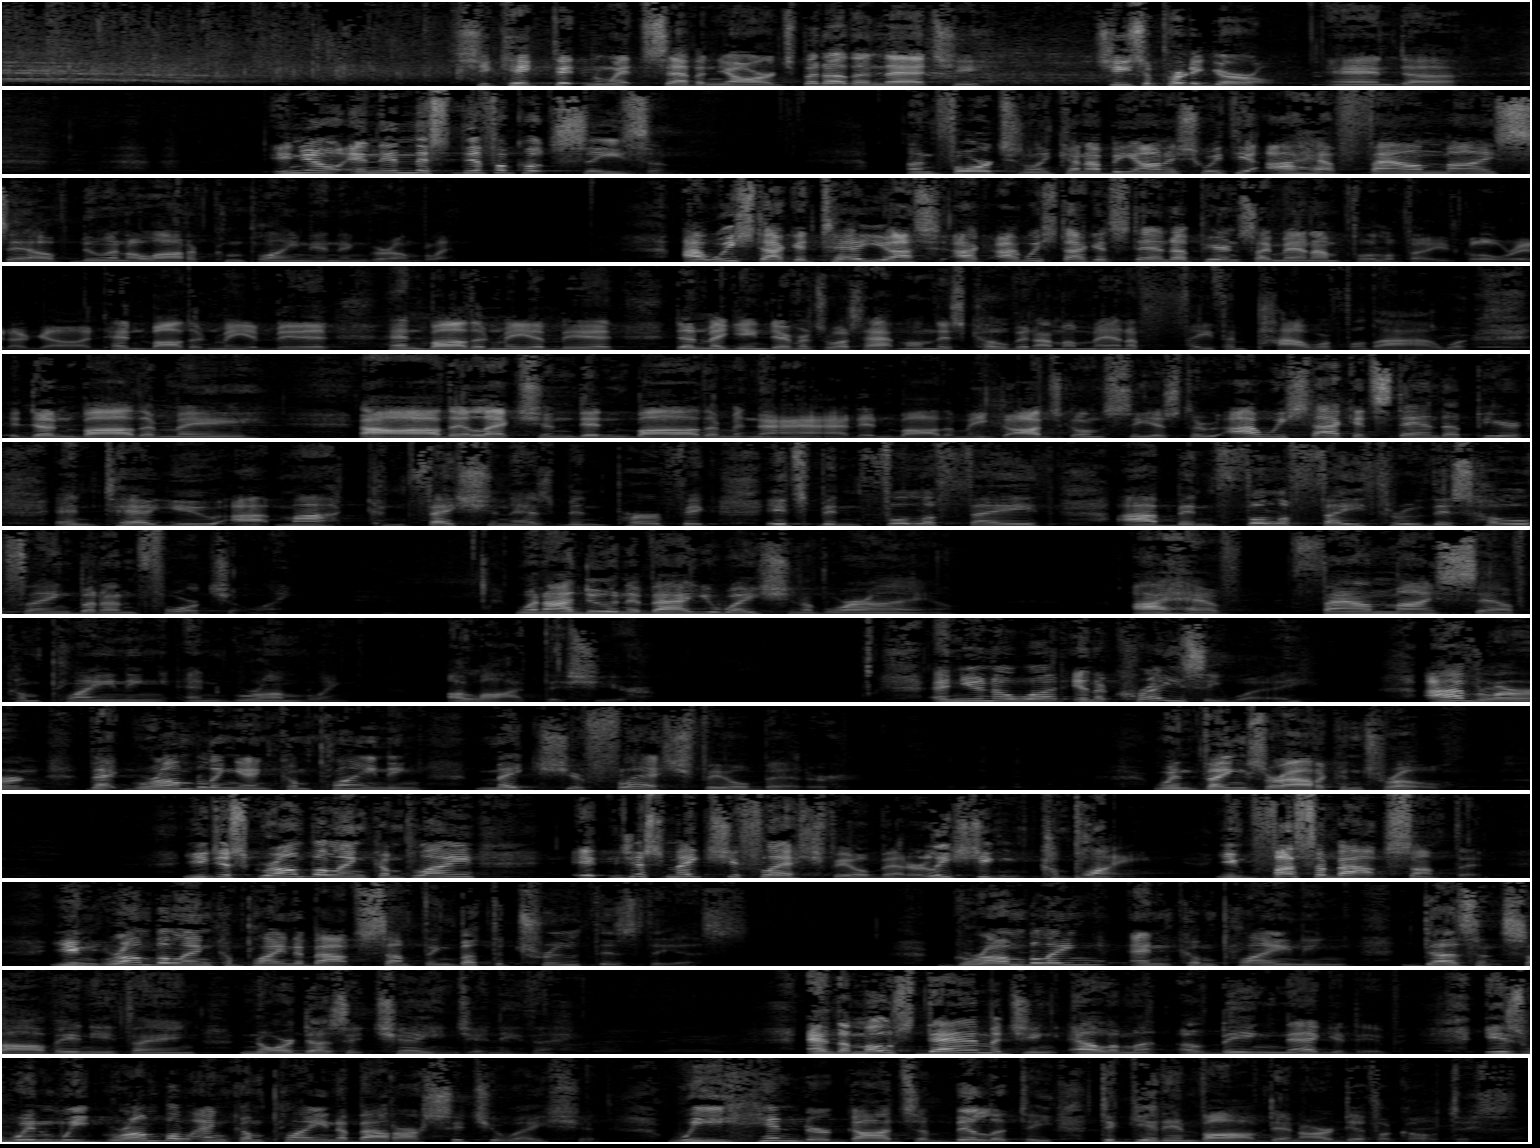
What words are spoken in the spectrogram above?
She kicked it and went seven yards, but other than that, she, she's a pretty girl. And, uh, you know, and in this difficult season, unfortunately, can I be honest with you? I have found myself doing a lot of complaining and grumbling. I wished I could tell you, I, I, I, wished I could stand up here and say, man, I'm full of faith. Glory to God. Hadn't bothered me a bit. Hadn't bothered me a bit. Doesn't make any difference what's happening on this COVID. I'm a man of faith and power for the hour. It doesn't bother me. Ah, the election didn't bother me. Nah, it didn't bother me. God's going to see us through. I wish I could stand up here and tell you I, my confession has been perfect. It's been full of faith. I've been full of faith through this whole thing, but unfortunately, when I do an evaluation of where I am, I have found myself complaining and grumbling a lot this year. And you know what? In a crazy way, I've learned that grumbling and complaining makes your flesh feel better when things are out of control. You just grumble and complain, it just makes your flesh feel better. At least you can complain. You can fuss about something. You can grumble and complain about something, but the truth is this. Grumbling and complaining doesn't solve anything, nor does it change anything. And the most damaging element of being negative is when we grumble and complain about our situation. We hinder God's ability to get involved in our difficulties.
